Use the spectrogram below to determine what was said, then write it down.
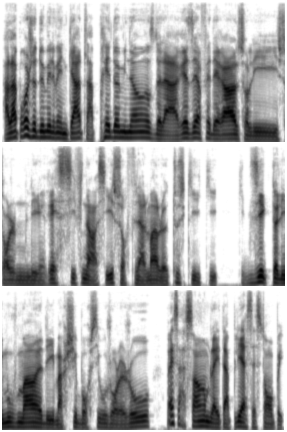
À l'approche de 2024, la prédominance de la Réserve fédérale sur les, récits financiers, sur finalement tout ce qui, dicte les mouvements des marchés boursiers au jour le jour, ben, ça semble être appelé à s'estomper.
